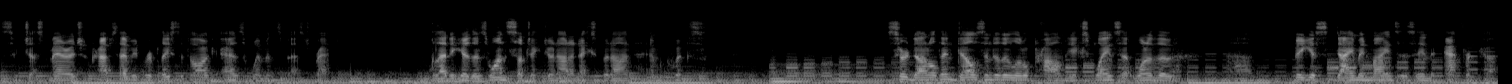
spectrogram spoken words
suggest marriage, and perhaps have it replace the dog as women's best friend. I'm glad to hear there's one subject you're not an expert on, M quips. Sir Donald then delves into their little problem. He explains that one of the uh, biggest diamond mines is in Africa.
